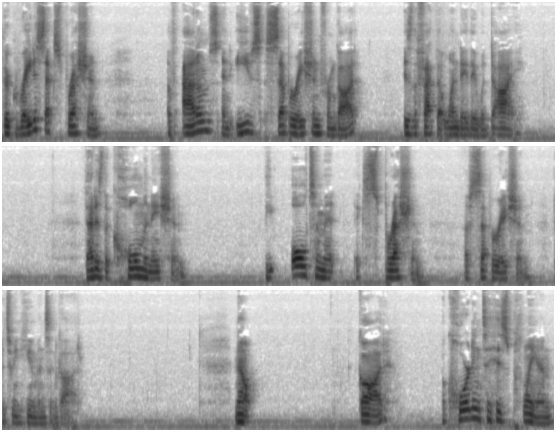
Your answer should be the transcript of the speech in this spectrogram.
the greatest expression of Adam's and Eve's separation from God is the fact that one day they would die. That is the culmination, the ultimate expression of separation between humans and God. Now, God, according to his plan,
